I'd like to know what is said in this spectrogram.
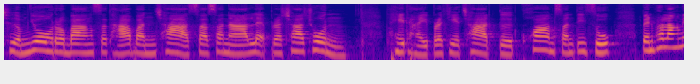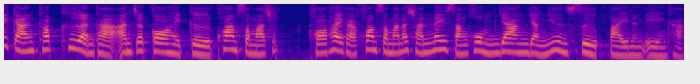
เชื่อมโยงระบางสถาบันชาติ ศาสนาและประชาชนเหตุให้ประเทศชาติเกิดความสันติสุข เป็นพลังในการขับเคลื่อนค่ะ อันจะก่อให้เกิดความสมาขออภัยค่ะ ความสมานฉันท์ในสังคมอย่างยั่งยืนสืบไปนั่นเองค่ะ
